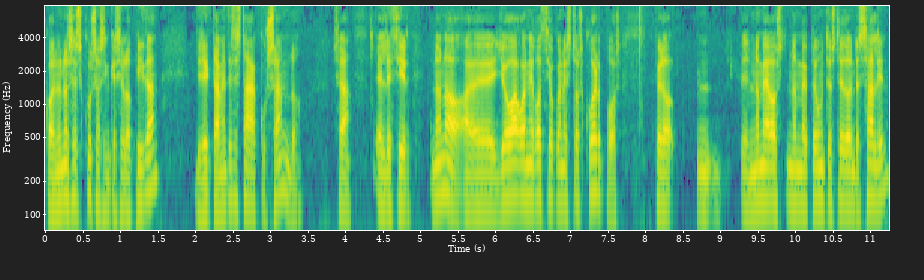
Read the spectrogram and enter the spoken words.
cuando uno se excusa sin que se lo pidan, directamente se está acusando. O sea, el decir, no, no, eh, yo hago negocio con estos cuerpos, pero mm, no, me no me pregunte usted dónde salen,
